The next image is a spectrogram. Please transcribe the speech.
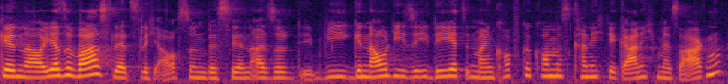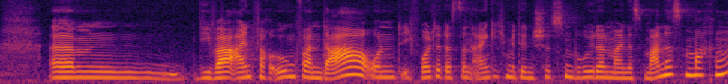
Genau, ja, so war es letztlich auch so ein bisschen. Also wie genau diese Idee jetzt in meinen Kopf gekommen ist, kann ich dir gar nicht mehr sagen. Ähm, die war einfach irgendwann da und ich wollte das dann eigentlich mit den Schützenbrüdern meines Mannes machen.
